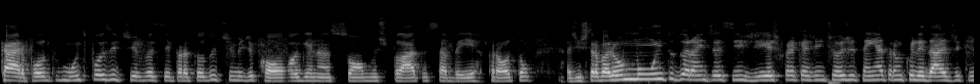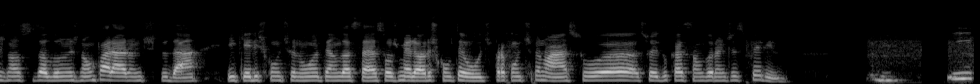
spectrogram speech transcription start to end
cara, ponto muito positivo assim, para todo o time de Cogna, Somos, Plato, Saber, Croton. A gente trabalhou muito durante esses dias para que a gente hoje tenha a tranquilidade de que os nossos alunos não pararam de estudar e que eles continuam tendo acesso aos melhores conteúdos para continuar a sua, a sua educação durante esse período. E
